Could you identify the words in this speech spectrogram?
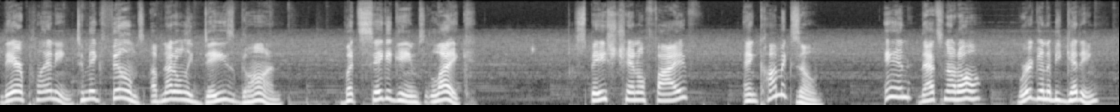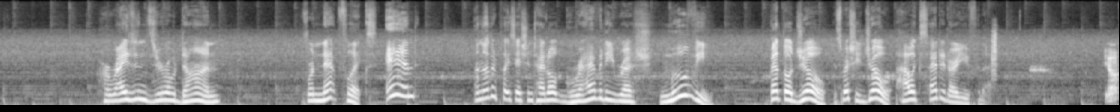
They are planning to make films of not only Days Gone, but Sega games like Space Channel 5 and Comix Zone. And that's not all. We're going to be getting Horizon Zero Dawn for Netflix and another PlayStation title, Gravity Rush movie. Beto Joe, especially Joe, how excited are you for that? Yeah.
